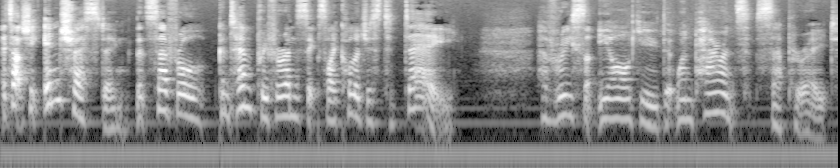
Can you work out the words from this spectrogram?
It's actually interesting that several contemporary forensic psychologists today have recently argued that when parents separate,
